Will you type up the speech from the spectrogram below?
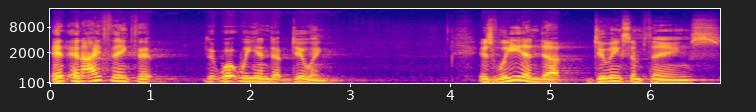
And, and I think that, that what we end up doing is we end up doing some things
